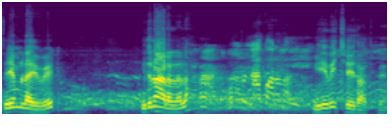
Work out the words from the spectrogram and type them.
सेम लाइव वेट ಇದನ್ನ ಆರಲ್ಲ ये भी छः दांत पे है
